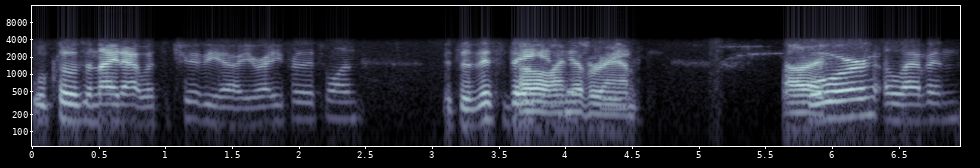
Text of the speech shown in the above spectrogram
we'll close the night out with the trivia. Are you ready for this one? It's a this day oh, in I never am. All right. 4 11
